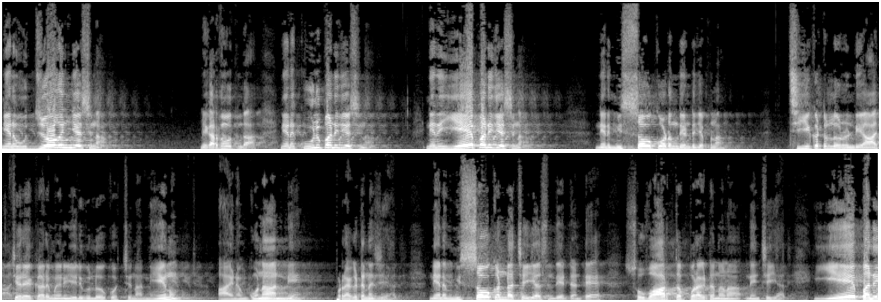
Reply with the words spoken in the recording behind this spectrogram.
నేను ఉద్యోగం చేసిన. మీకు అర్థమవుతుందా? నేను కూలి పని చేసిన. నేను ఏ పని చేసినా. నేను మిస్ అవ్వకూడదు ఏంటో చెప్పనా? చీకటిలో నుండి ఆశ్చర్యకరమైన ఎలుగులోకి వచ్చిన నేను ఆయన గుణాన్ని ప్రకటన చేయాలి. నేను మిస్ అవ్వకుండా చేయాల్సింది ఏంటంటే సువార్త ప్రకటన నేను చేయాలి. ఏ పని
